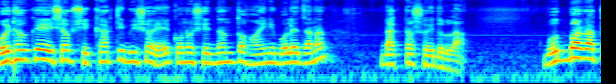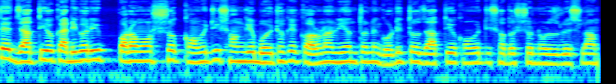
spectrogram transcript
বৈঠকে এসব শিক্ষার্থী বিষয়ে কোনো সিদ্ধান্ত হয়নি বলে জানান ডাক্তার শহীদুল্লাহ। বুধবার রাতে জাতীয় কারিগরি পরামর্শ কমিটির সঙ্গে বৈঠকে করোনা নিয়ন্ত্রণে গঠিত জাতীয় কমিটির সদস্য নজরুল ইসলাম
